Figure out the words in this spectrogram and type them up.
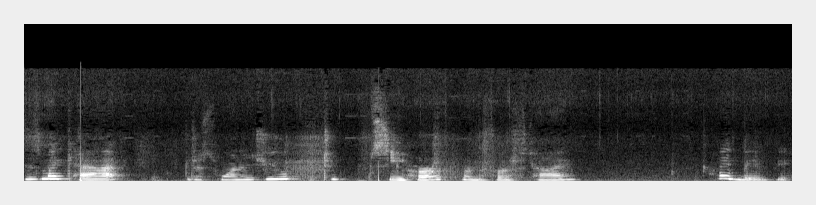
This is my cat. Just wanted you to see her for the first time. Hi, baby.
